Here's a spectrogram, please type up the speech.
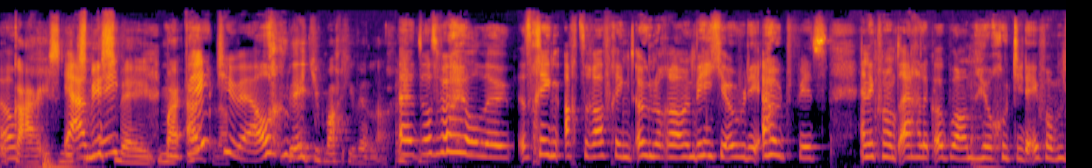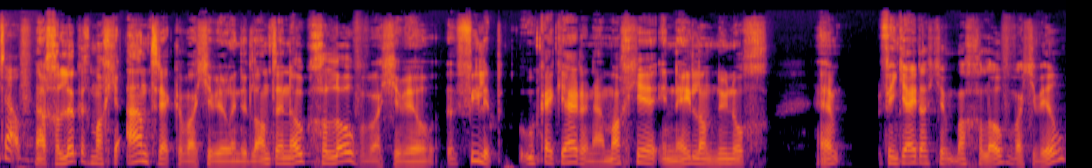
om elkaar is niks Ja, mis mee. Maar Weet uitlachen- je wel. Weet je, mag je wel lachen. Eh, het was wel heel leuk. Het ging achteraf ging het ook nog wel een beetje over die outfits. En ik vond het eigenlijk ook wel een heel goed idee van mezelf. Nou, gelukkig mag je aantrekken wat je wil in dit land en ook geloven wat je wil. Eh, Filip, hoe kijk jij daarnaar? Mag je in Nederland nu nog... Hè, vind jij dat je mag geloven wat je wil?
